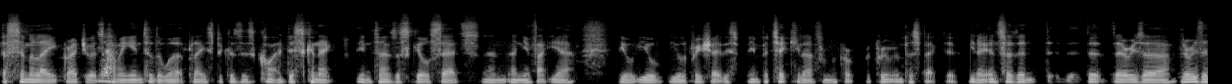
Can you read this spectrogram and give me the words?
assimilate graduates Yeah. coming into the workplace because there's quite a disconnect in terms of skill sets and, and in fact yeah you'll you'll you'll appreciate this in particular from a recru- recruitment perspective you know and so the, the, the, there is a there is a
